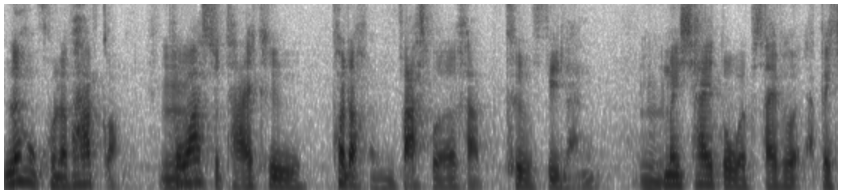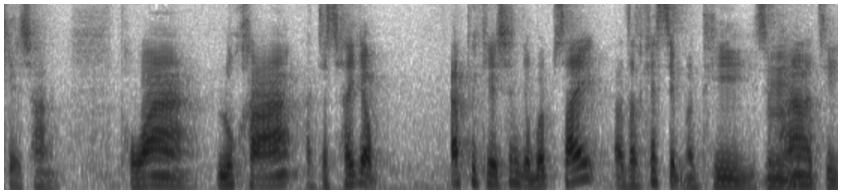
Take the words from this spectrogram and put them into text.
เรื่องของคุณภาพก่อน เพราะว่าสุดท้ายคือ product ของ fast work ครับคือฟรีแลนซ์ไม่ใช่ตัวเว็บไซต์ตัวแอปพลิเคชัน เพราะว่าลูกค้าอาจจะใช้กับแอปพลิเคชันกับเว็บไซต์อาจจะแค่ 10 นาที 15 นาที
